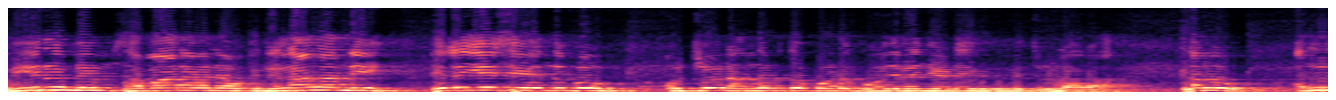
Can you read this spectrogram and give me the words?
మీరు మేము సమానమైన ఒక నినాదాన్ని తెలియజేసేందుకు కూర్చొని అందరితో పాటు భోజనం చేయడానికి మిత్రులారా అన్ని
